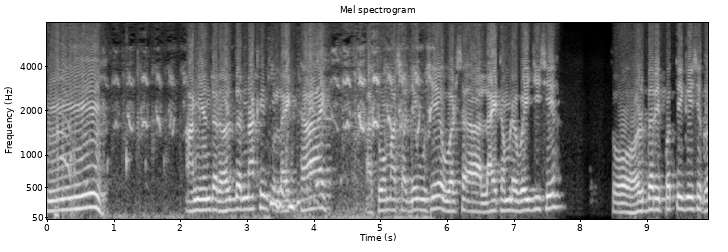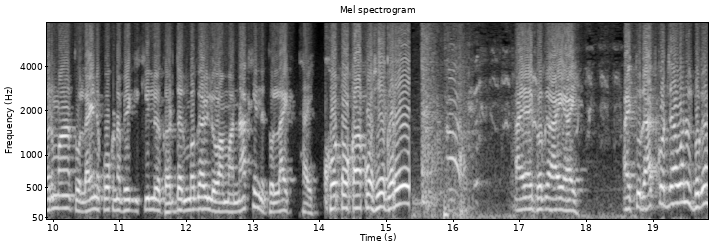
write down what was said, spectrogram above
હમ. આની અંદર હળદર નાખીને તો લાઈટ થાય. આ ચોમાસા જેવું છે વરસાદ લાઈટ હમણાં વહી ગઈ છે. તો હળદરી પતી ગઈ છે ઘરમાં તો લાઈને કોકના ભેગી કિલો એક હળદર મગાવી લો આમાં નાખીને તો લાઈટ થાય. ખોટો કાકો છે ઘરે. આય આય ભગા આય આય. આય તું રાજકોટ જવાનો છે ભગા?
